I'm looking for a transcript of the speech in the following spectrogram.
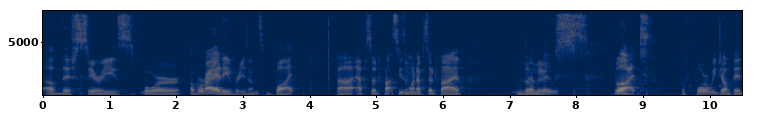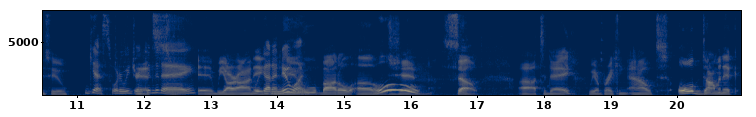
of this series for a variety of reasons. But uh, episode five, season one, episode five, The, The Moose. Moose. But before we jump into Yes, what are we drinking It's- today? uh, we are on We a, got a new one. bottle of Ooh. gin. So, uh, today we are breaking out Old Dominick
